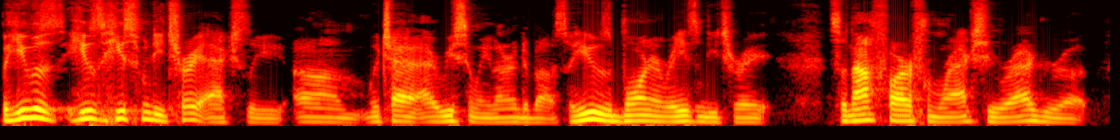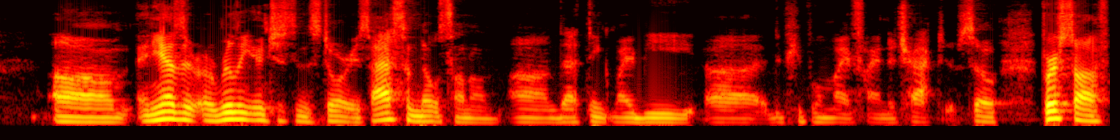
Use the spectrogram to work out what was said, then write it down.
But he was he was he's from Detroit actually, um, which I, I recently learned about. So he was born and raised in Detroit, so not far from where actually where I grew up. Um, and he has a, a really interesting story. So I have some notes on him um, that I think might be uh, the people might find attractive. So first off,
